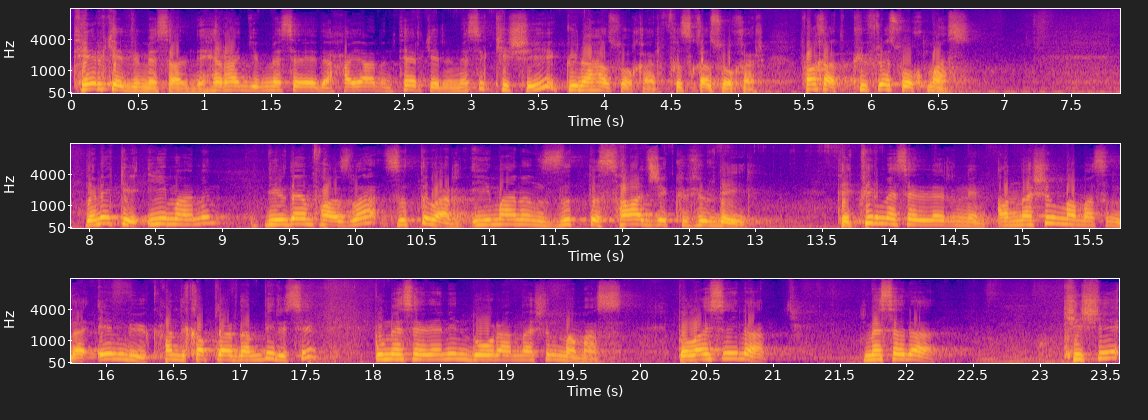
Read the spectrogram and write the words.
terk edilmesi halinde, herhangi bir meselede hayanın terk edilmesi kişiyi günaha sokar, fıska sokar. Fakat küfre sokmaz. Demek ki imanın birden fazla zıttı var. İmanın zıttı sadece küfür değil. Tekfir meselelerinin anlaşılmamasında en büyük handikaplardan birisi bu meselenin doğru anlaşılmaması. Dolayısıyla mesela kişi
